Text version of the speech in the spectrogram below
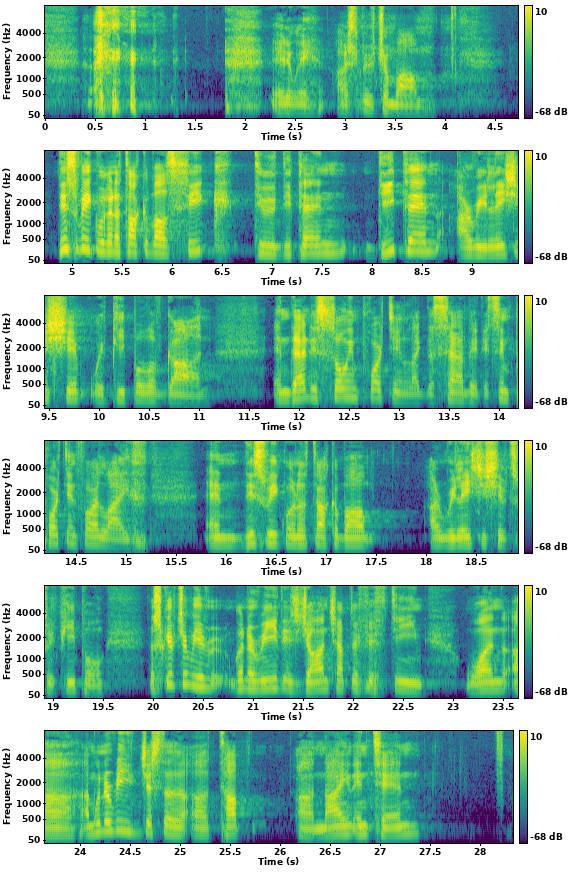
anyway, our spiritual mom. This week we're going to talk about seek to deepen, deepen our relationship with people of God. And that is so important, like the Sabbath. It's important for our life. And this week we're going to talk about our relationships with people. The scripture we're going to read is John chapter 15. One, uh, I'm going to read just a, a top uh, 9 and 10.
